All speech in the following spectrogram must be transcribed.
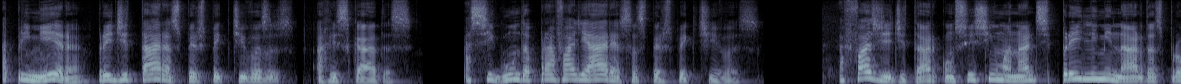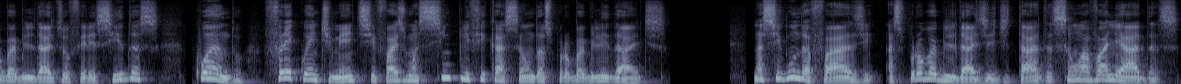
A primeira, para editar as perspectivas arriscadas. A segunda, para avaliar essas perspectivas. A fase de editar consiste em uma análise preliminar das probabilidades oferecidas, quando, frequentemente, se faz uma simplificação das probabilidades. Na segunda fase, as probabilidades editadas são avaliadas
